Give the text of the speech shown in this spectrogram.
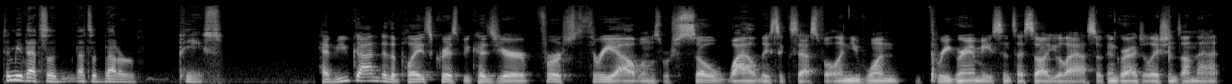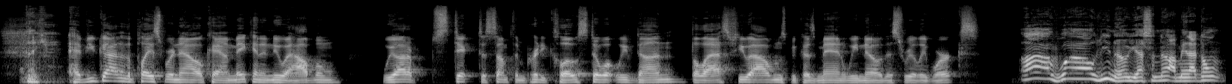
to me that's a that's a better piece have you gotten to the place chris because your first three albums were so wildly successful and you've won three grammys since i saw you last so congratulations on that thank you have you gotten to the place where now okay i'm making a new album we ought to stick to something pretty close to what we've done the last few albums because man we know this really works uh, well, you know, yes and no. I mean, I don't,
